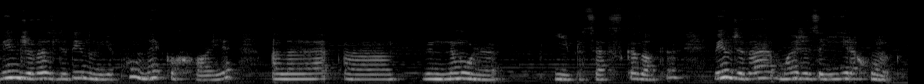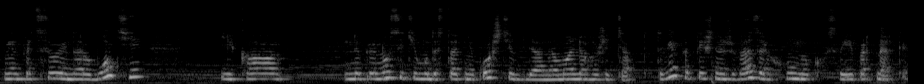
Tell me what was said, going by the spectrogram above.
Він живе з людиною, яку не кохає, але е, він не може їй про це сказати. Він живе майже за її рахунок. Він працює на роботі, яка не приносить йому достатньо коштів для нормального життя. Тобто він практично живе за рахунок своєї партнерки,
